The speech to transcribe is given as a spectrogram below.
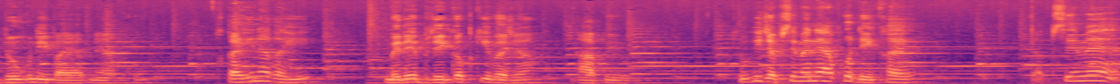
रोक नहीं पाया अपने आप को। कहीं ना कहीं मेरे ब्रेकअप की वजह आप ही हो। क्योंकि जब से मैंने आपको देखा है, तब से मैं,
